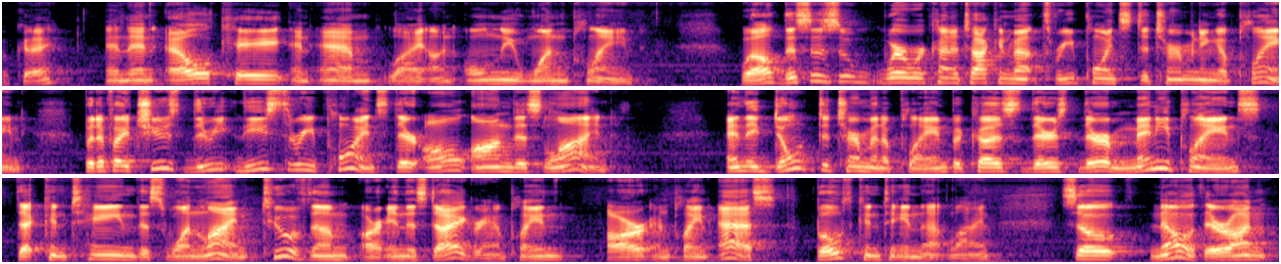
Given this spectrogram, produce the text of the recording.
okay? And then L, K, and M lie on only one plane. Well, this is where we're kind of talking about three points determining a plane. But if I choose these three points, they're all on this line. And they don't determine a plane because there's, there are many planes that contain this one line. Two of them are in this diagram, plane R and plane S, both contain that line. So no, they're on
